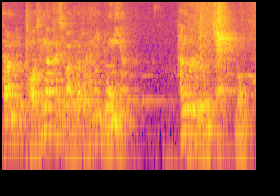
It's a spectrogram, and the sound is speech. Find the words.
사람들이 더 생각하지 말라고 해놓은 용이야. 한글로 용자, 용. 용.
